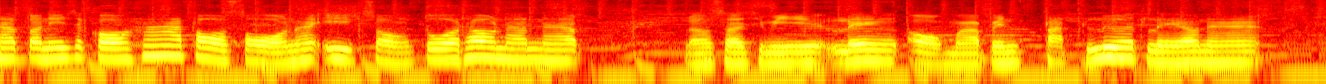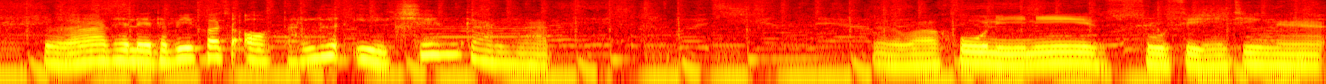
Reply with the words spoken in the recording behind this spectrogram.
นะตอนนี้สกอร์5ต่อ2นะอีก 2 ตัวเท่านั้นนะครับแล้วซาชิมิเร่งออกมาเป็นตัดเลือดแล้วนะฮะส่วนเทเลทบี้ก็จะออกตัดเลือดอีกเช่นกันครับแต่ว่าคู่นี้นี่สูสีจริงๆนะฮะ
